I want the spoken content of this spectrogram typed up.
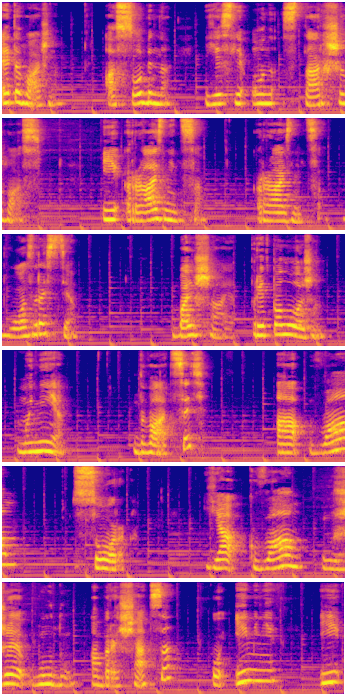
Это важно, особенно если он старше вас. И разница, разница в возрасте большая. Предположим, мне 20, а вам 40. Я к вам уже буду обращаться по имени и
